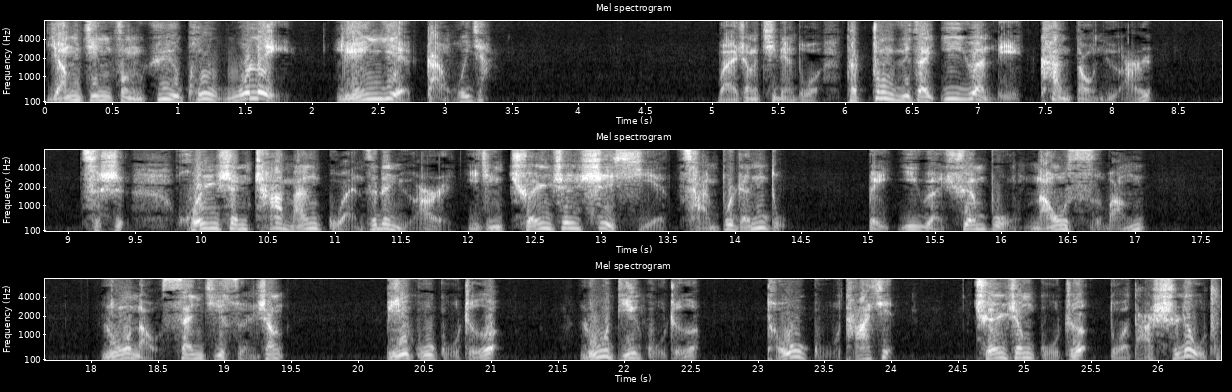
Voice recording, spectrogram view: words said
杨金凤欲哭无泪，连夜赶回家。晚上七点多，他终于在医院里看到女儿。此时，浑身插满管子的女儿已经全身是血，惨不忍睹，被医院宣布脑死亡，颅脑三级损伤，鼻骨骨折，颅底骨折，头骨塌陷。全身骨折多达十六处。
